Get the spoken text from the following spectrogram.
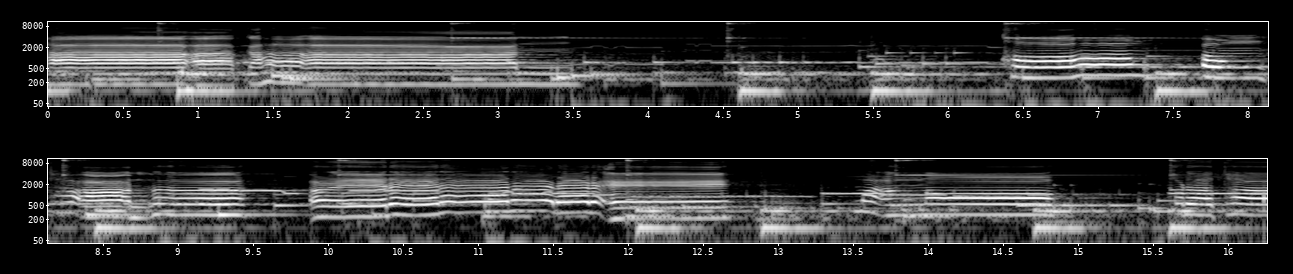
ชาการขององค์ท่านเรเรเรเรเรเรมังนอประทา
